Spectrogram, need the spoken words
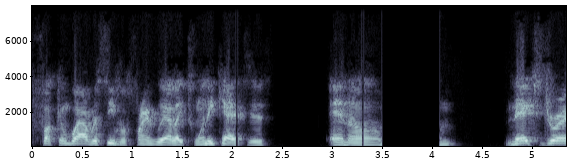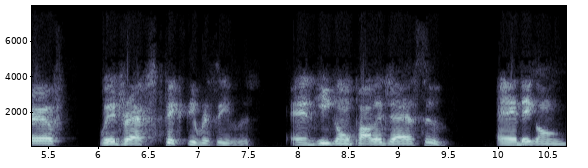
fucking wide receiver friend who had like 20 catches. And um next draft, we'll draft 60 receivers. And he gonna apologize too. And they gonna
